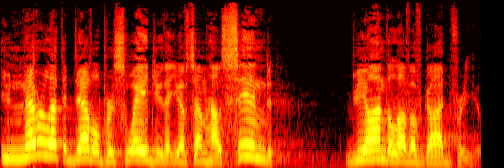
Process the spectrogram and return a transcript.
You never let the devil persuade you that you have somehow sinned beyond the love of God for you.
